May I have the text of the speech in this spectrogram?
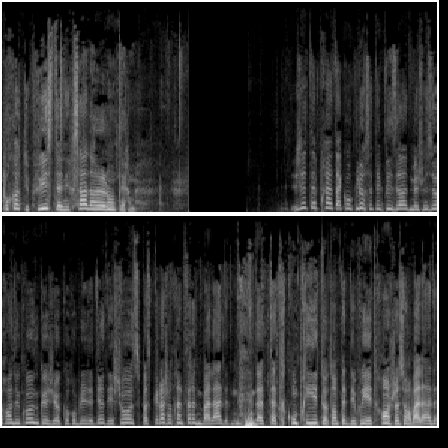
pour que tu puisses tenir ça dans le long terme. J'étais prête à conclure cet épisode, mais je me suis rendu compte que j'ai encore oublié de dire des choses parce que là, je en train de faire une balade. tu as peut-être compris, tu entends peut-être des bruits étranges, je suis en balade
